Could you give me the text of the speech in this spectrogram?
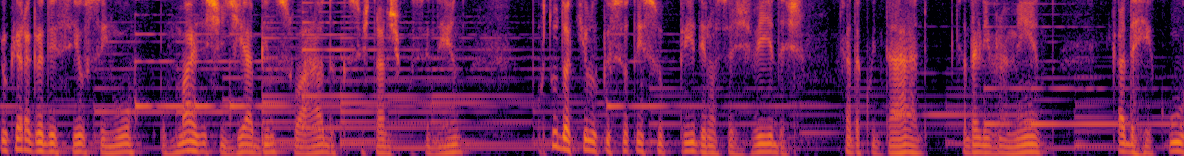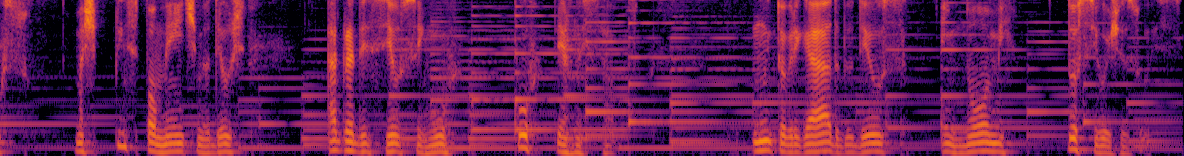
eu quero agradecer ao Senhor por mais este dia abençoado que o Senhor está nos concedendo, por tudo aquilo que o Senhor tem suprido em nossas vidas, cada cuidado, cada livramento, cada recurso, mas principalmente, meu Deus, agradecer ao Senhor por ter nos salvo. Muito obrigado, meu Deus, em nome do Senhor Jesus.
